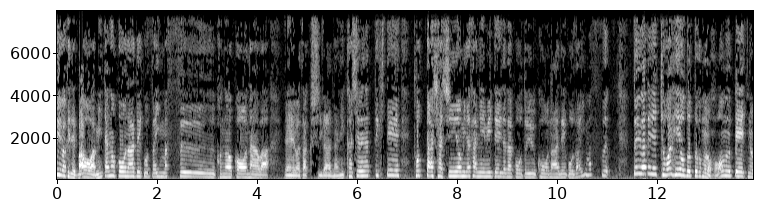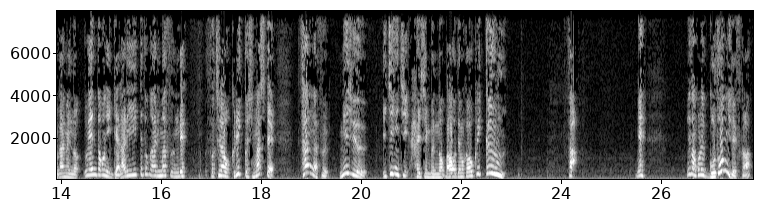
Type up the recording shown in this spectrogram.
いそういうわけで、バオは見たのコーナーでございます。このコーナーは、えー私が何かしらやってきて、撮った写真を皆さんに見ていただこうというコーナーでございます。というわけで、ちょわへよ .com のホームページの画面の上のところにギャラリーってとこありますんで、そちらをクリックしまして、3月21日配信分のバオデモカをクリックさあ、ね。皆さんこれご存知ですか？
